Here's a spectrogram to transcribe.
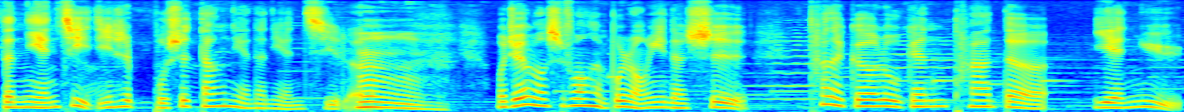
的年纪已经是不是当年的年纪了？嗯。我觉得罗时峰很不容易的是，他的歌路跟他的言语，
